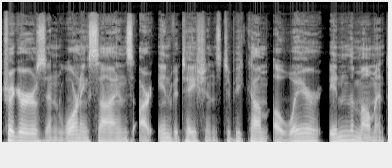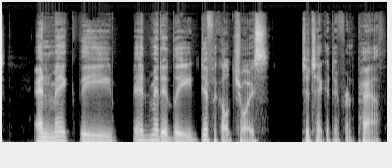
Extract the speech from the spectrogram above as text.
Triggers and warning signs are invitations to become aware in the moment and make the admittedly difficult choice to take a different path.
